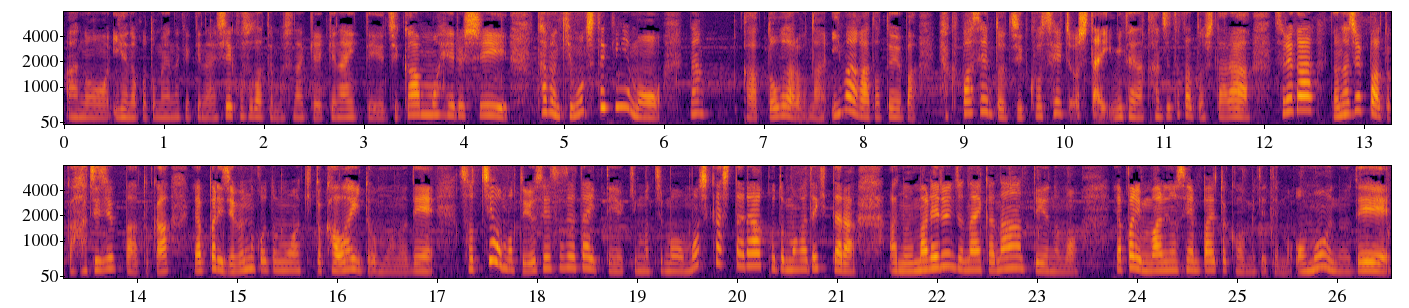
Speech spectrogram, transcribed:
あの家のこともやんなきゃいけないし子育てもしなきゃいけないっていう時間も減るし多分気持ち的にもなんかかどうだろうな。今が例えば100%自己成長したいみたいな感じだったとしたら、それが70%とか80%とか、やっぱり自分の子供はきっと可愛いと思うので、そっちをもっと優先させたいっていう気持ちも、もしかしたら子供ができたら、あの、生まれるんじゃないかなっていうのも、やっぱり周りの先輩とかを見てても思うので、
